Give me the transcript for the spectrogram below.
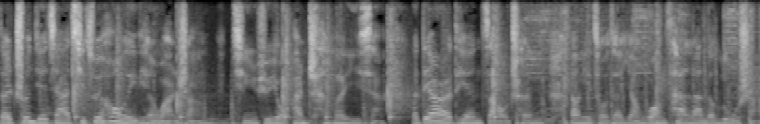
在春节假期最后的一天晚上，情绪又暗沉了一下。那第二天早晨，当你走在阳光灿烂的路上，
